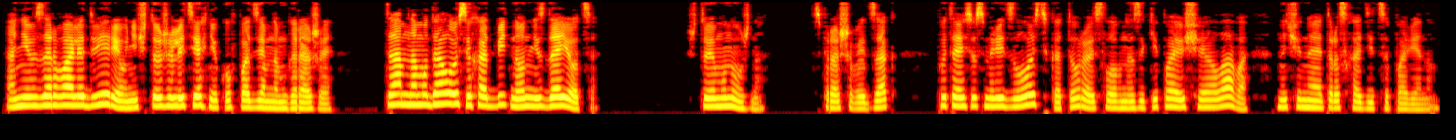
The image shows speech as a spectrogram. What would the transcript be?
Они взорвали двери и уничтожили технику в подземном гараже. Там нам удалось их отбить, но он не сдается». «Что ему нужно?» — спрашивает Зак, пытаясь усмирить злость, которая, словно закипающая лава, начинает расходиться по венам.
